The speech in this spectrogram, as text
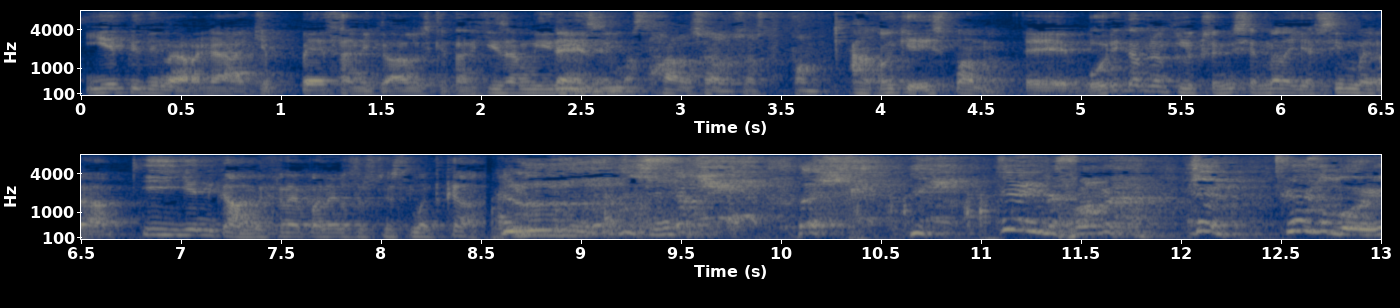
ή επειδή είναι αργά και πέθανε και ο άλλος και θα αρχίζει να Ναι, μυρίζει. είμαστε άλλο, άλλο, ας το πάμε. Α, ok, okay, πάμε. Ε, μπορεί κάποιος να φιλοξενήσει εμένα για σήμερα ή γενικά μέχρι να επανέλθω συναισθηματικά; Τι είναι, πάμε. Ποιος δεν μπορεί;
